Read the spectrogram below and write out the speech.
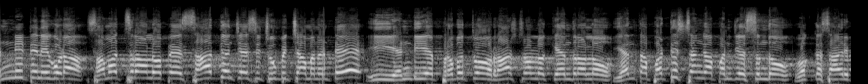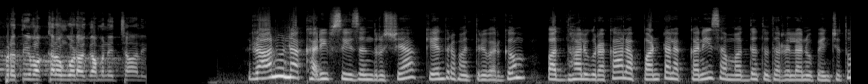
అన్నిటినీ కూడా సంవత్సరాలలోపే సాధ్యం చేసి చూపించామనంటే ఈ ఎన్డీఏ ప్రభుత్వం రాష్ట్రంలో కేంద్రంలో ఎంత పటిష్టంగా పనిచేస్తుందో ఒక్కసారి ప్రతి ఒక్కరం కూడా గమనించాలి. రానున్న ఖరీఫ్ సీజన్ దృష్ట్యా కేంద్ర మంత్రివర్గం పద్నాలుగు రకాల పంటల కనీస మద్దతు ధరలను పెంచుతూ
